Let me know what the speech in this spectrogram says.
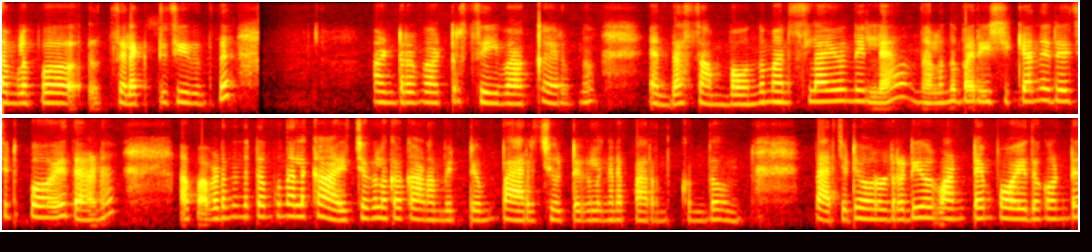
നമ്മളിപ്പോൾ സെലക്ട് ചെയ്തത് അണ്ടർ വാട്ടർ സീവാക്കായിരുന്നു എന്താ സംഭവം ഒന്നും മനസ്സിലായൊന്നുമില്ല എന്നാലൊന്ന് പരീക്ഷിക്കാമെന്ന് വിചാരിച്ചിട്ട് പോയതാണ്. അപ്പോൾ അവിടെ നിന്നിട്ട് നമുക്ക് നല്ല കാഴ്ചകളൊക്കെ കാണാൻ പറ്റും. പാരച്യൂട്ടുകൾ ഇങ്ങനെ പറക്കുന്നതും. പാരച്യൂട്ട് ഓൾറെഡി വൺ ടൈം പോയത് കൊണ്ട്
